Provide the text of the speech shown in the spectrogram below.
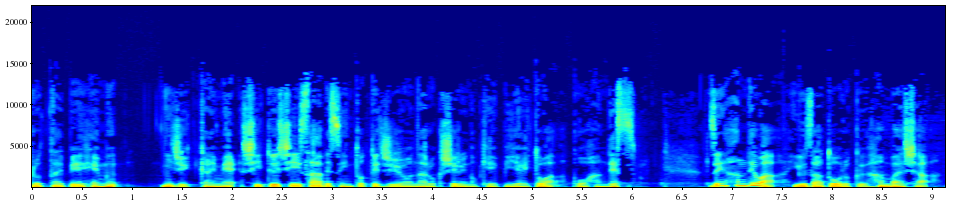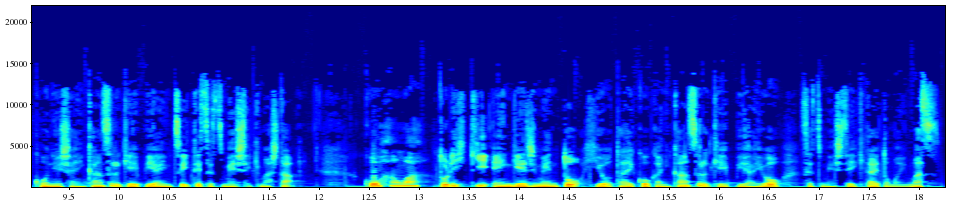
プロトタイプ FM21 回目 C2C サービスにとって重要な6種類の KPI とは後半です。前半ではユーザー登録、販売者、購入者に関する KPI について説明してきました。後半は取引、エンゲージメント、費用対効果に関する KPI を説明していきたいと思います。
